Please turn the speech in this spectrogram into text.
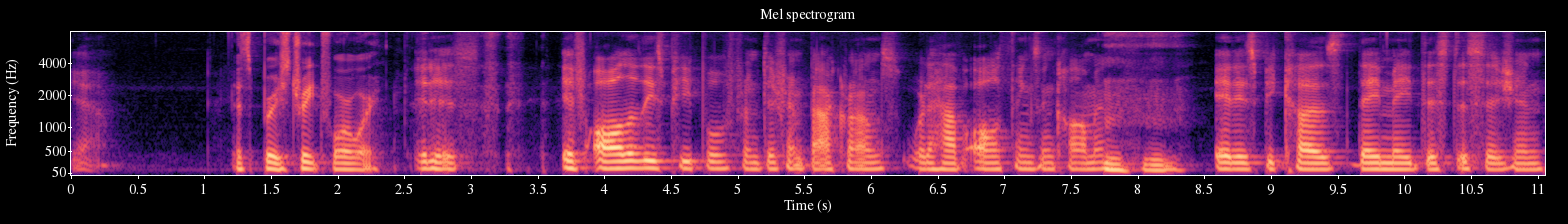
yeah It's pretty straightforward. It is. if all of these people from different backgrounds were to have all things in common, Mhm. it is because they made this decision.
